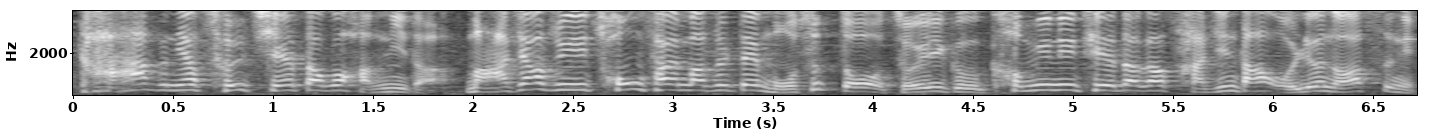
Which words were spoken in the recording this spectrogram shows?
다 그냥 설치했다고 합니다. 마자주의 총살 맞을 때 모습도 저희 그 커뮤니티에다가 사진 다 올려놓았으니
